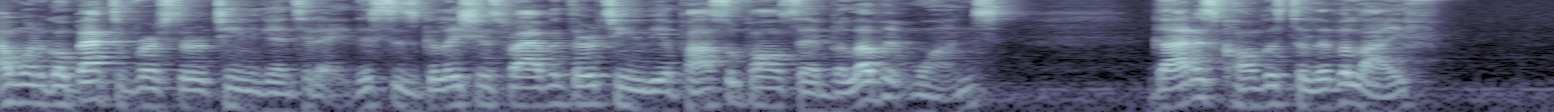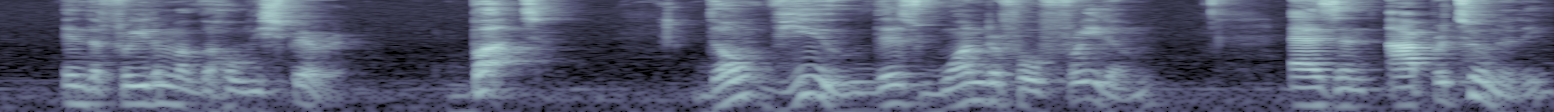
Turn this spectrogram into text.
I want to go back to verse 13 again today. This is Galatians 5 and 13. The Apostle Paul said, Beloved ones, God has called us to live a life in the freedom of the Holy Spirit. But don't view this wonderful freedom as an opportunity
